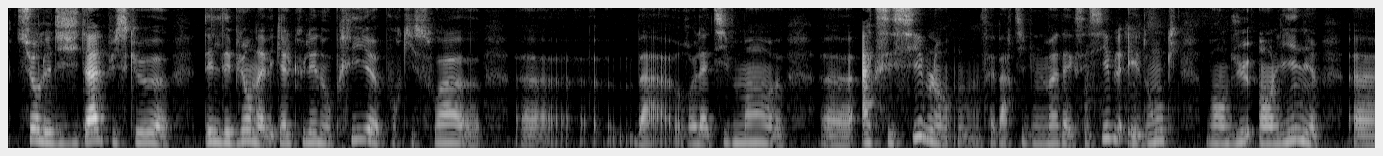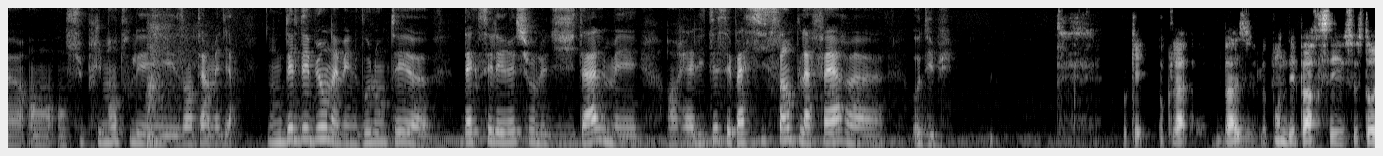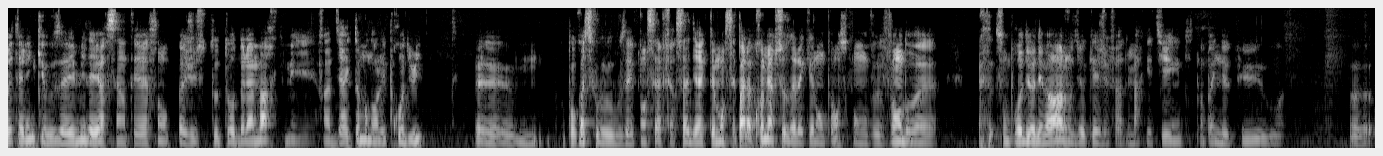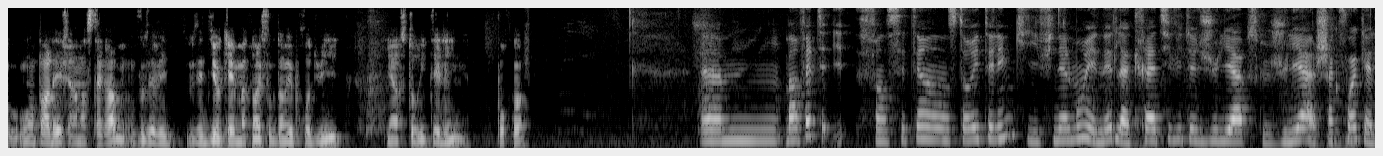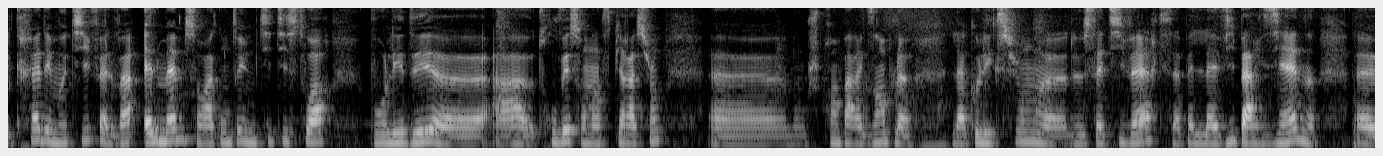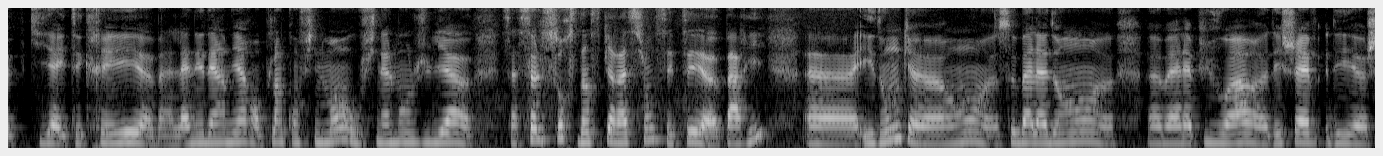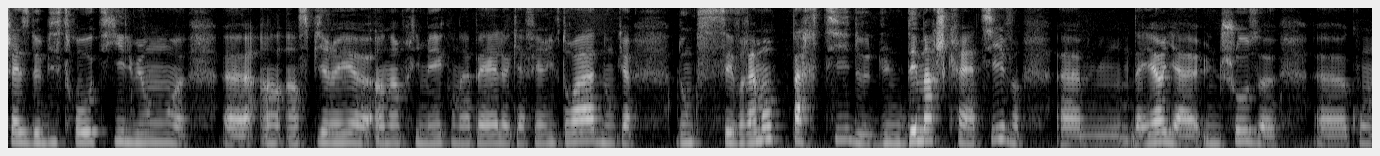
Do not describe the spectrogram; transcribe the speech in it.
sur le digital, puisque euh, dès le début, on avait calculé nos prix pour qu'ils soient bah, relativement accessibles. On fait partie d'une mode accessible et donc vendu en ligne en, supprimant tous les intermédiaires. Donc dès le début, on avait une volonté d'accélérer sur le digital, mais en réalité, c'est pas si simple à faire au début. Ok, donc là, base, le point de départ, c'est ce storytelling que vous avez mis. D'ailleurs, c'est intéressant, pas juste autour de la marque, mais directement dans les produits. Euh, pourquoi est-ce que vous avez pensé à faire ça directement? C'est pas la première chose à laquelle on pense quand on veut vendre euh, son produit au démarrage. On dit ok, je vais faire du marketing, une petite campagne de pub ou, euh, ou en parler, faire un Instagram. Vous avez vous avez dit ok, maintenant il faut que dans mes produits il y ait un storytelling. Pourquoi? Euh, bah en fait, c'était un storytelling qui finalement est né de la créativité de Julia, parce que Julia, à chaque fois qu'elle crée des motifs, elle va elle-même se raconter une petite histoire pour l'aider à trouver son inspiration. Euh, donc je prends par exemple la collection euh, de cet hiver qui s'appelle La vie parisienne, euh, qui a été créée ben, l'année dernière en plein confinement, où finalement Julia, sa seule source d'inspiration, c'était Paris. et donc en se baladant, ben, elle a pu voir des, chaises de bistrot qui lui ont inspiré un imprimé qu'on appelle Café Rive Droite. Donc donc c'est vraiment partie d'une démarche créative. Euh, d'ailleurs, il y a une chose euh, qu'on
